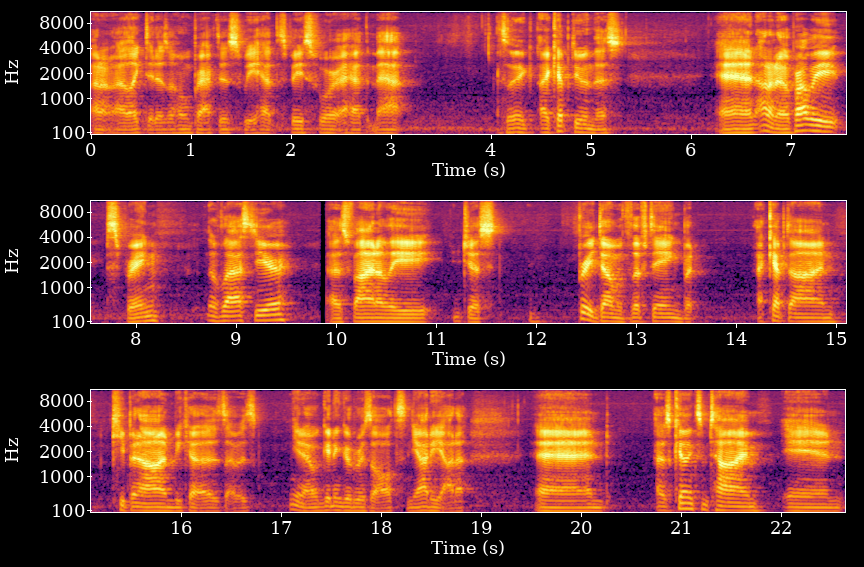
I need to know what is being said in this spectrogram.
I don't know, I liked it as a home practice. We had the space for it, I had the mat. So I, I kept doing this. And I don't know, probably spring of last year, I was finally just pretty done with lifting, but I kept on keeping on because I was, you know, getting good results and yada yada. And I was killing some time in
